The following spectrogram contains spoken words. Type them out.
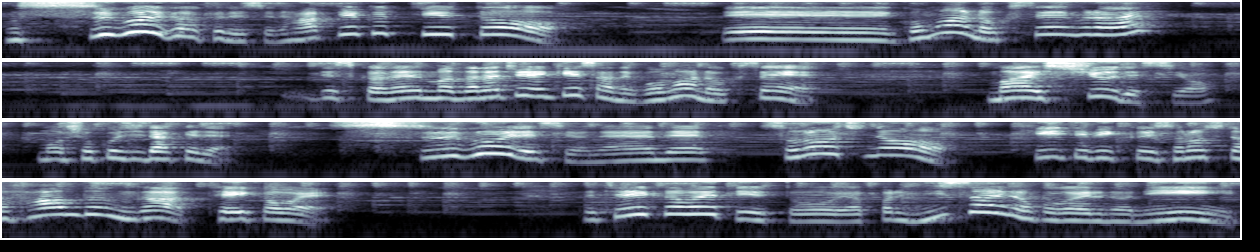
もうすごい額ですよね。800っていうと、えー、5万6千円ぐらい？ですかね。まあ、70円計算で5万6千円。毎週ですよ。もう食事だけで。すごいですよね。で、そのうちの、聞いてびっくり、そのうちの半分がテイクアウェイ。で、テイクアウェイって言うと、やっぱり2歳の子がいるのに、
